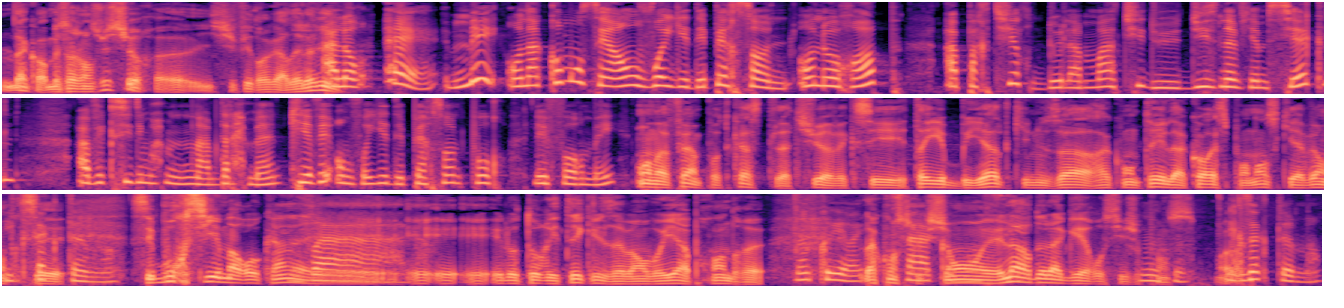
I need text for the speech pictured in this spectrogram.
D'accord, mais ça j'en suis sûr. euh, il suffit de regarder la ville. Alors, eh, mais on a commencé à envoyer des personnes en Europe à partir de la moitié du 19e siècle avec Sidi Mohamed Ben Abdelrahman qui avait envoyé des personnes pour les former. On a fait un podcast là-dessus avec ces Biyad qui nous a raconté la correspondance qu'il y avait entre ces, boursiers marocains et- Voilà. et, et- et- et l'autorité qu'ils avaient envoyé apprendre Donc, oui, oui, ça la construction et l'art de la guerre aussi, je Mhm. pense. Voilà. Exactement.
